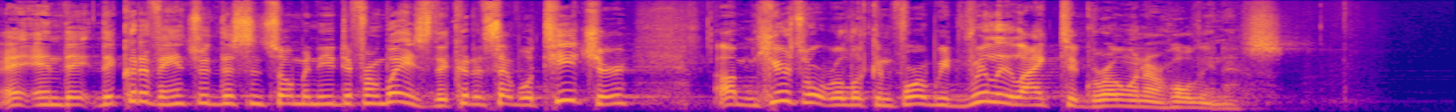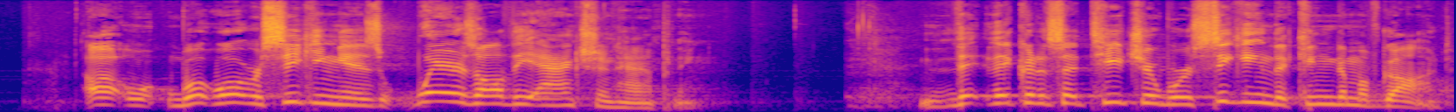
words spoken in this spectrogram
And they, they could have answered this in so many different ways. They could have said, Well, teacher, um, here's what we're looking for. We'd really like to grow in our holiness. Uh, what, what we're seeking is where's all the action happening? They, they could have said, Teacher, we're seeking the kingdom of God.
